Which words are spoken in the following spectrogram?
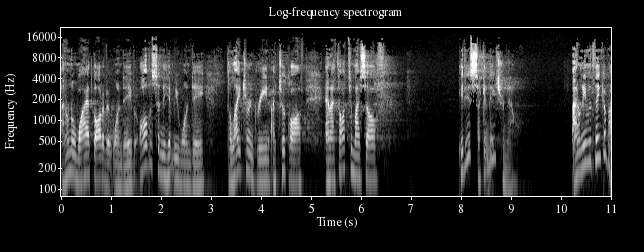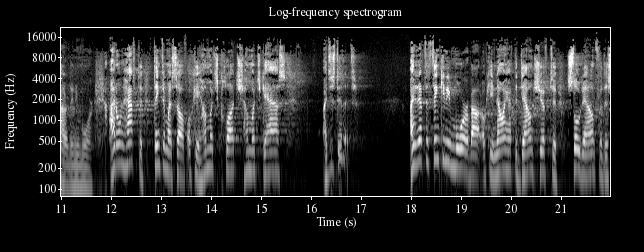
I don't know why I thought of it one day, but all of a sudden it hit me one day. The light turned green, I took off, and I thought to myself, it is second nature now. I don't even think about it anymore. I don't have to think to myself, okay, how much clutch, how much gas? I just did it. I didn't have to think anymore about, okay, now I have to downshift to slow down for this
